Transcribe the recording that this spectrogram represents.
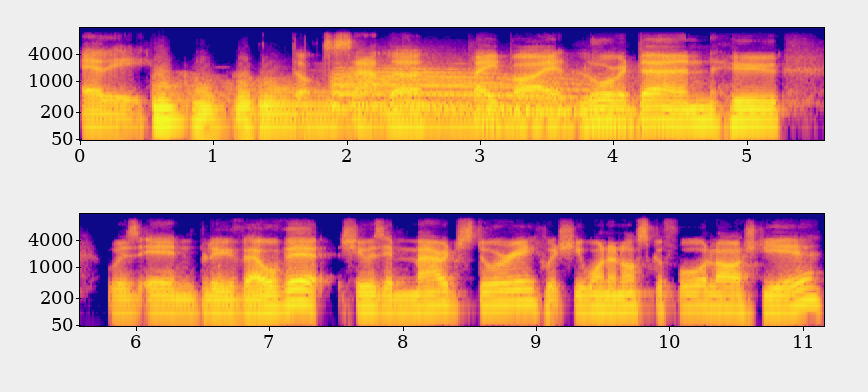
Ellie, Dr. Sattler, played by Laura Dern, who was in Blue Velvet. She was in Marriage Story, which she won an Oscar for last year.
